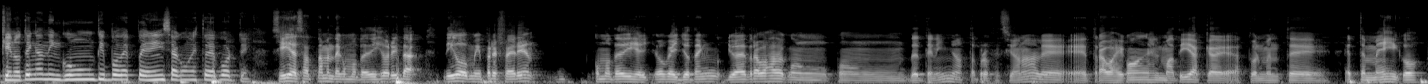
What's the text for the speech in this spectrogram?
que no tengan ningún tipo de experiencia con este deporte? Sí, exactamente, como te dije ahorita. Digo, mi preferencia, como te dije, ok, yo tengo, yo he trabajado con, con desde niños hasta profesionales. Eh, trabajé con Ángel Matías, que actualmente está en México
